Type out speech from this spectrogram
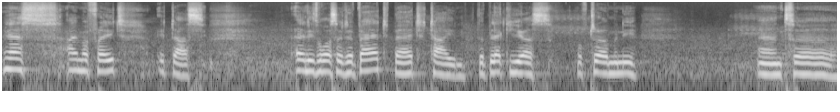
Yes, I'm afraid it does. And it was at a bad, bad time, the black years of Germany. And uh,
